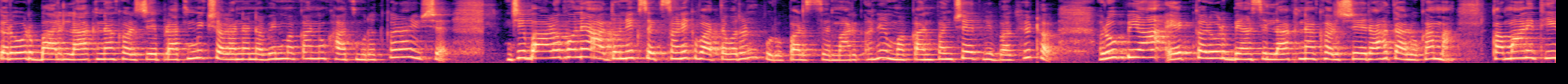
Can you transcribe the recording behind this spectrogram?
કરોડ બાર લાખના ખર્ચે પ્રાથમિક શાળાના નવીન મકાનનું ખાતમુહૂર્ત કરાયું છે. જે બાળકોને આધુનિક શૈક્ષણિક વાતાવરણ પૂરું પાડશે. માર્ગ અને મકાન પંચાયત વિભાગ હેઠળ રૂપિયા એક કરોડ બ્યાસી લાખના ખર્ચે રાહ તાલુકામાં કમાણીથી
